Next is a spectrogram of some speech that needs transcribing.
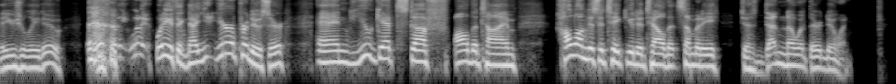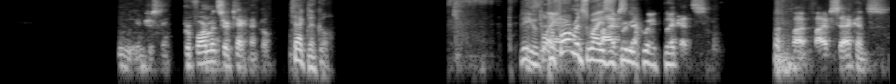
They usually do. What, do you, what, do, you think? Now, you're a producer and you get stuff all the time. How long does it take you to tell that somebody just doesn't know what they're doing? Ooh, interesting. Performance or technical? Technical. Like Performance-wise, it's pretty quick, but seconds. Five, five seconds.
